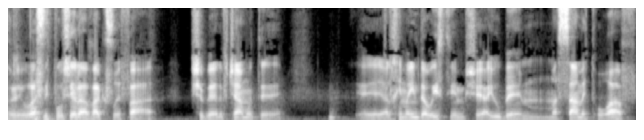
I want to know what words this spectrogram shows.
הוא הסיפור של האבק שרפה, שב-1900 אלכימאים דאואיסטים שהיו במסע מטורף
